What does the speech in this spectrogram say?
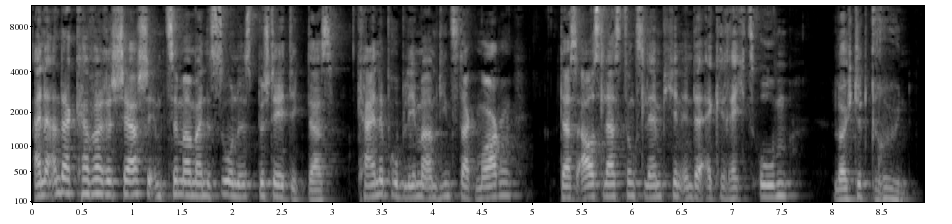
Eine Undercover-Recherche im Zimmer meines Sohnes bestätigt das. Keine Probleme am Dienstagmorgen, das Auslastungslämpchen in der Ecke rechts oben leuchtet grün.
